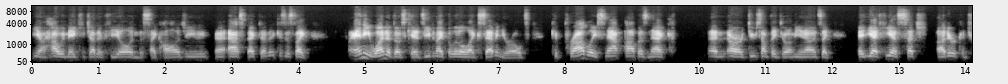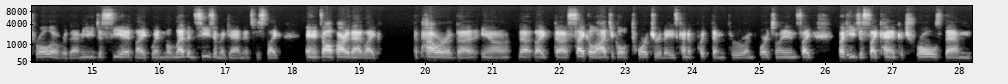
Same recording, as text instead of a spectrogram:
you know how we make each other feel and the psychology uh, aspect of it because it's like any one of those kids even like the little like seven year olds could probably snap papa's neck and or do something to him you know it's like and yet he has such utter control over them. You just see it like when 11 sees him again it's just like and it's all part of that like the power of the you know the like the psychological torture that he's kind of put them through unfortunately and it's like but he just like kind of controls them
